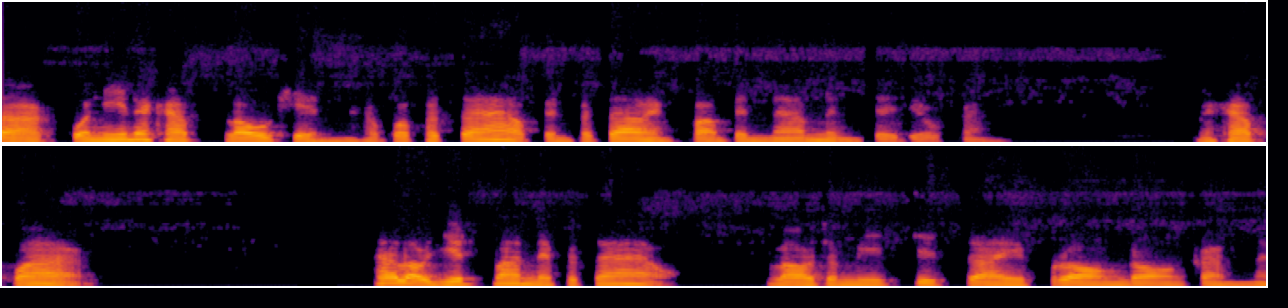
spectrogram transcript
จากวันนี้นะครับเราเห็นนะครับว่าพระเจ้าเป็นพระเจ้าแห่งความเป็นน้ำหนึ่งใจเดียวกันนะครับ ว่า ถ้าเรายึดมั่นในพระเจ้า เราจะมีจิตใจปรองดองกันใน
